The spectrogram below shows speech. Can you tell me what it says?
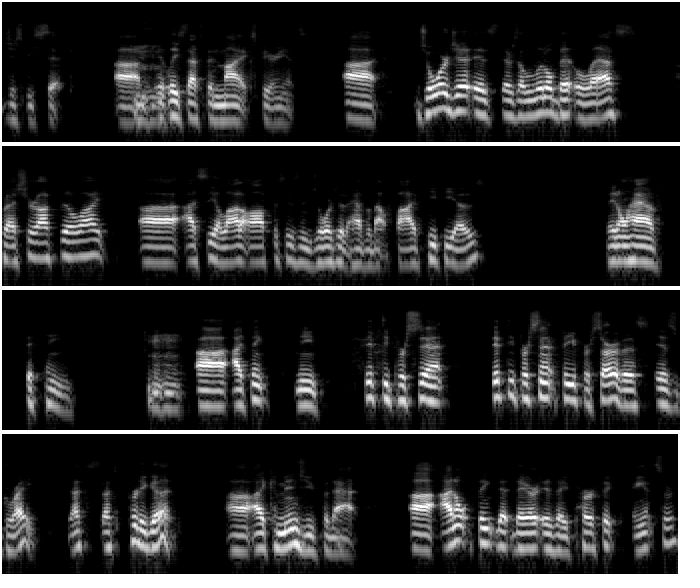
just be sick. Um, Mhm. At least that's been my experience. Uh, Georgia is there's a little bit less pressure. I feel like uh, I see a lot of offices in Georgia that have about five PPOs. They don't have 15 hmm uh, I think, I mean, fifty percent, fifty percent fee for service is great. That's that's pretty good. Uh, I commend you for that. Uh, I don't think that there is a perfect answer.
